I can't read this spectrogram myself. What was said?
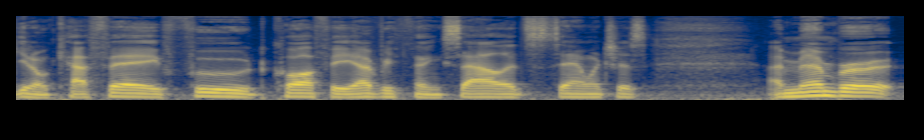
you know, cafe, food, coffee, everything, salads, sandwiches. I remember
